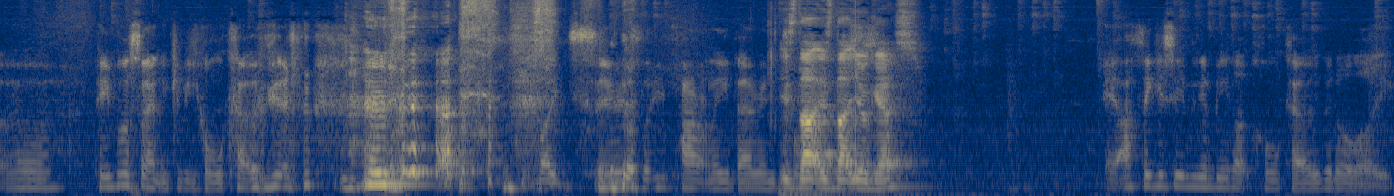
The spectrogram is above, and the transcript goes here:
Uh, people are saying it could be Hulk Hogan. like seriously, apparently they're in. Is that is that your guess? I think it's either gonna be like Hulk Hogan or like.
